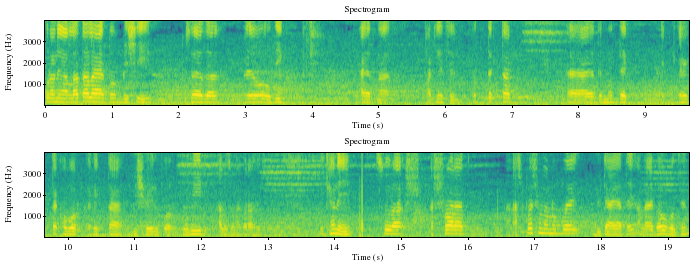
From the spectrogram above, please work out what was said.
কোরআনে আল্লাহ তালা এত বেশি ছয় হাজারেরও অধিক আয়াত না পাঠিয়েছেন। প্রত্যেকটা আয়াতের মধ্যে এক এক একটা খবর, এক একটা বিষয়ের উপর গভীর আলোচনা করা হয়েছে। এখানে সোরা সোয়ারার আষ্টশো উনানব্বই দুইটা আয়াতে আল্লাহ এভাবে বলছেন,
